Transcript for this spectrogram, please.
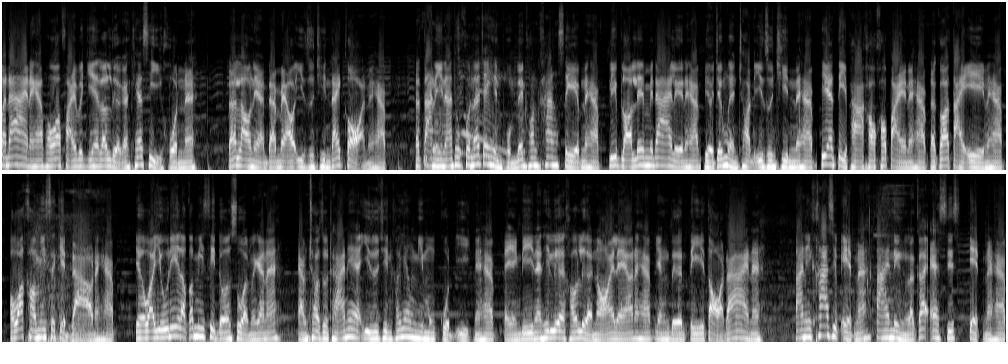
มาได้นะครับ เพราะว่าไฟเมื่อกี้เราเหลือกันแค่ 4 คนนะ แล้วเราเนี่ยดันไปเอาอิซูชินได้ก่อนนะครับ แล้วตอนนี้นะทุกคนน่าจะเห็นผมเล่นค่อนข้างเซฟนะครับรีบร้อนเล่นไม่ได้เลยนะครับเดี๋ยวจะเหมือนช็อตอิซุนชินนะครับที่อันติพาเขาเข้าไปนะครับแล้วก็ตายเองนะครับเพราะว่าเขามีสเก็ตดาวนะครับเจอวายุนี่เราก็มีสิทธิ์โดนสวนเหมือนกันนะแถมช็อตสุดท้ายเนี่ยอิซุชินเขายังมีมงกุฎอีกนะครับแต่ยังดีนะที่เลือดเขาเหลือน้อยแล้วนะครับยังเดินตีต่อได้นะตานี้ค่า 11 นะ ตาย 1 แล้วก็แอสซิสต์7นะครับ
